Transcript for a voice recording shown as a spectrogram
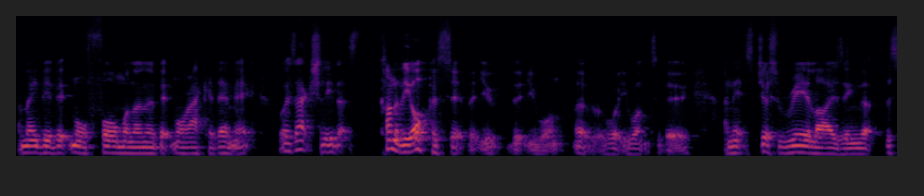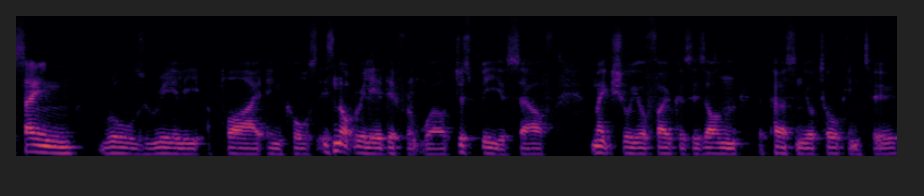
and maybe a bit more formal and a bit more academic whereas actually that's kind of the opposite that you that you want uh, what you want to do. And it's just realizing that the same rules really apply in course. It's not really a different world. Just be yourself. Make sure your focus is on the person you're talking to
